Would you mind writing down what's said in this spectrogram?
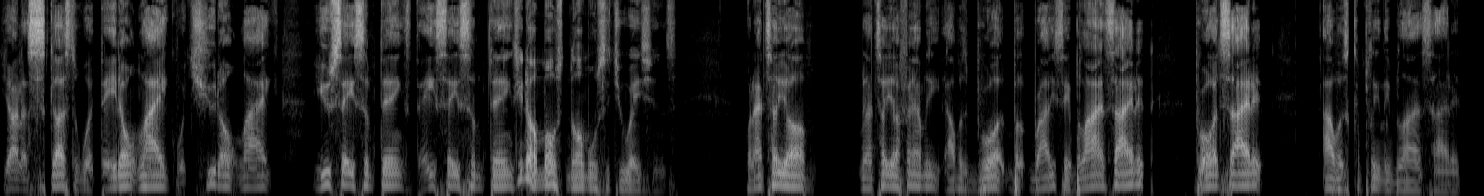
Y'all discuss what they don't like, what you don't like. You say some things, they say some things. You know, most normal situations. When I tell y'all, when I tell your family, I was broad, broad say blindsided, broadsided. I was completely blindsided.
